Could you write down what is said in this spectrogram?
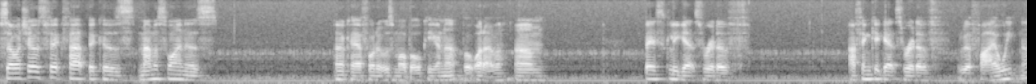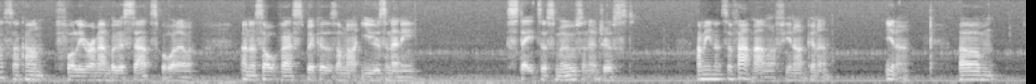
So I chose Thick Fat because Mamoswine is... Okay, I thought it was more bulky than that, but whatever. Um, basically gets rid of... I think it gets rid of the fire weakness. I can't fully remember the stats, but whatever an assault vest because I'm not using any status moves and it just I mean, it's a fat mammoth. You're not gonna, you know. Um,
